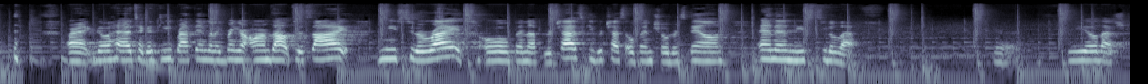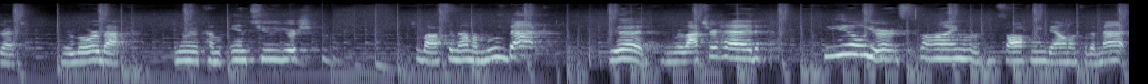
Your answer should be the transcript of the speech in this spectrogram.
All right, go ahead, take a deep breath in. I'm gonna bring your arms out to the side, knees to the right, open up your chest, keep your chest open, shoulders down, and then knees to the left. Feel that stretch, in your lower back. And then we're gonna come into your Shavasana. I'm gonna move back. Good. And relax your head. Feel your spine softening down onto the mat,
